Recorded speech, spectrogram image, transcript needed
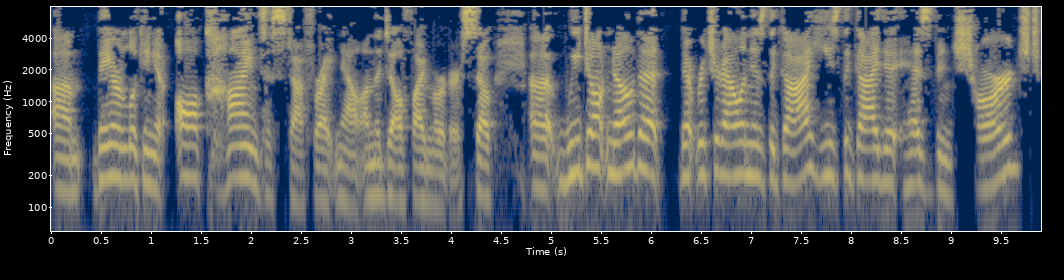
Um, they are looking at all kinds of stuff right now on the Delphi murder. So uh, we don't know that that Richard Allen is the guy. He's the guy that has been charged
